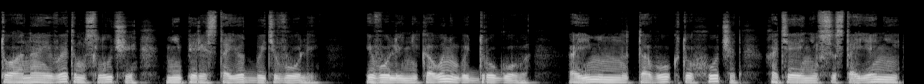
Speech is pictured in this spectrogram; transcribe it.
то она и в этом случае не перестает быть волей, и волей не кого-нибудь другого, а именно того, кто хочет, хотя и не в состоянии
